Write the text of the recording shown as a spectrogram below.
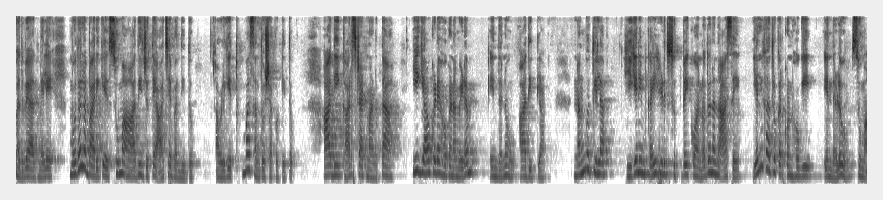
ಮದುವೆ ಆದಮೇಲೆ ಮೊದಲ ಬಾರಿಗೆ ಸುಮಾ ಆದಿ ಜೊತೆ ಆಚೆ ಬಂದಿದ್ದು. ಅವಳಿಗೆ ತುಂಬ ಸಂತೋಷ ಕೊಟ್ಟಿತ್ತು. ಆದಿ ಕಾರ್ ಸ್ಟಾರ್ಟ್ ಮಾಡುತ್ತಾ, ಈಗ ಯಾವ ಕಡೆ ಹೋಗೋಣ ಮೇಡಮ್ ಎಂದನು ಆದಿತ್ಯ. ನಂಗೆ ಗೊತ್ತಿಲ್ಲ. ಹೀಗೆ ನಿಮ್ಮ ಕೈ ಹಿಡಿದು ಸುತ್ತಬೇಕು ಅನ್ನೋದು ನನ್ನ ಆಸೆ. ಎಲ್ಲಿಗಾದರೂ ಕರ್ಕೊಂಡು ಹೋಗಿ, ಎಂದಳು ಸುಮಾ.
